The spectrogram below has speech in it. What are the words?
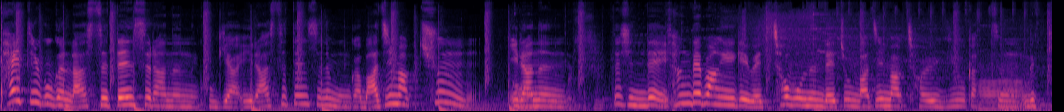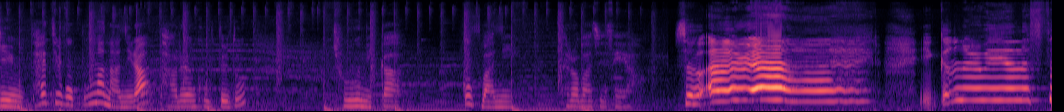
타이틀곡은 라스트 댄스라는 곡이야. 이 라스트 댄스는 뭔가 마지막 춤 이라는 뜻인데 상대방에게 외쳐보는 내 좀 마지막 절규 같은 느낌. 타이틀곡뿐만 아니라 다른 곡들도 좋으니까 꼭 많이 들어봐 주세요. So alright, 이건 널 위한 last.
